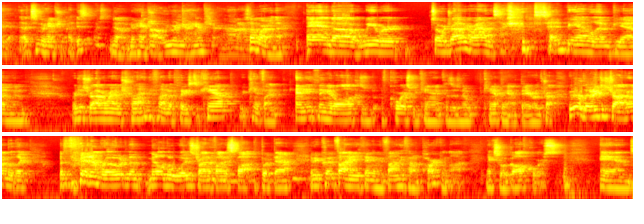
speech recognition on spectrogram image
Yeah, yeah. That's New Hampshire. Is it West? No, New Hampshire. Oh, you were in New Hampshire. I don't know. Somewhere in there. And uh, we were, so we're driving around, it's like 10 p.m., 11 p.m., and we're just driving around trying to find a place to camp. We can't find anything at all, because of course we can't, because there's no camping out there. We're try- we were literally just driving on the, like, a random road in the middle of the woods trying to find a spot to put down, and we couldn't find anything, and we finally found a parking lot next to a golf course. And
